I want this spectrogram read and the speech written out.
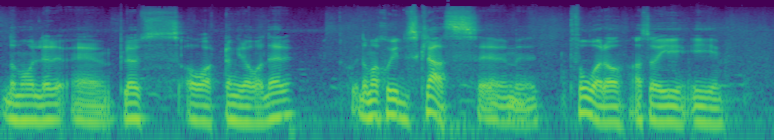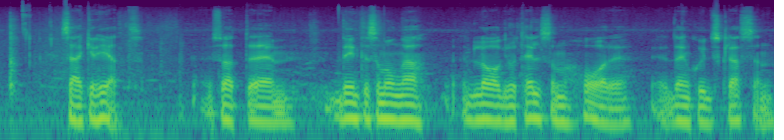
de håller eh, plus 18 grader. De har skyddsklass eh, 2 då, alltså i, i säkerhet. Så att eh, det är inte så många lagerhotell som har eh, den skyddsklassen.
